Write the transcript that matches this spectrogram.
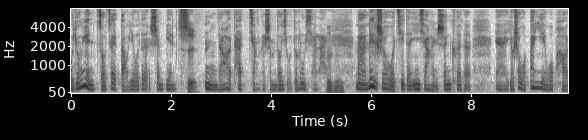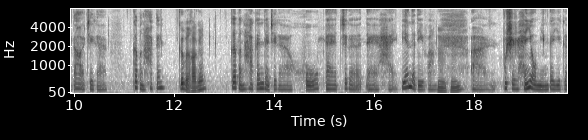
我永远走在导游的身边，是，嗯，然后他讲的什么东西我都录下来。嗯哼，那那个时候我记得印象很深刻的，呃，有时候我半夜我跑到这个哥本哈根，哥本哈根，哥本哈根的这个湖，呃，这个呃海边的地方，嗯哼，啊、不是很有名的一个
